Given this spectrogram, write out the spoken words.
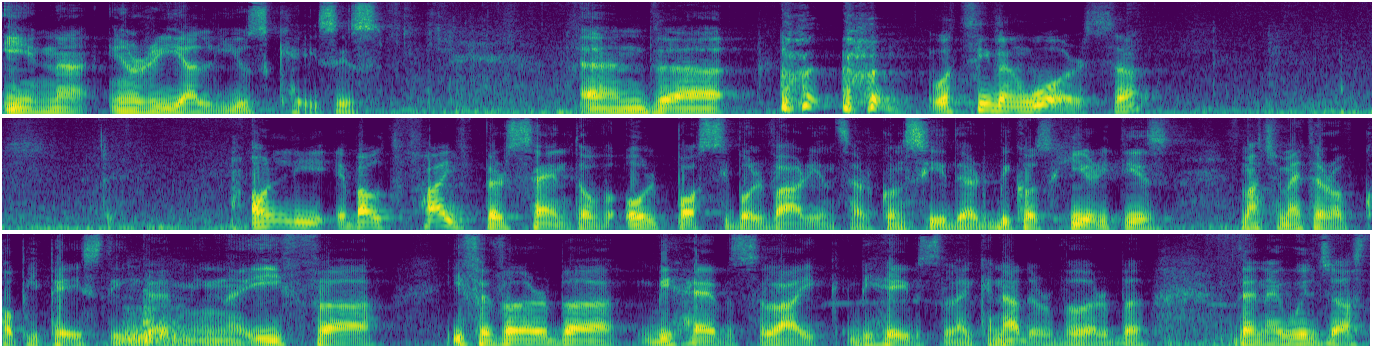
in, in real use cases. And what's even worse, only about 5% of all possible variants are considered because here it is much a matter of copy pasting. I mean, if uh, if a verb uh, behaves like behaves like another verb, then I will just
